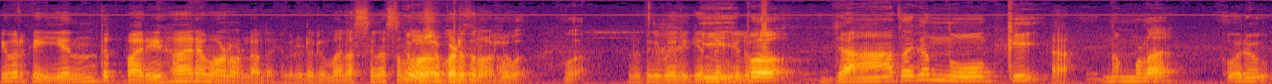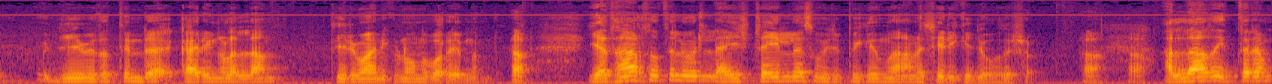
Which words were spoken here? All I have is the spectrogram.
ഇവർക്ക് എന്ത് പരിഹാരമാണുള്ളത്? ഇവരുടെ ഒരു മനസ്സിനെ സന്തോഷപ്പെടുത്തണമല്ലോ. ഇപ്പോൾ ജാതകം നോക്കി നമ്മൾ ഒരു ജീവിതത്തിന്റെ കാര്യങ്ങളെല്ലാം തീരുമാനിക്കണമെന്ന് പറയുന്നുണ്ട്. യഥാർത്ഥത്തിൽ ഒരു ലൈഫ് സ്റ്റൈലിനെ സൂചിപ്പിക്കുന്നതാണ് ശരിക്കും ജ്യോതിഷം. അല്ലാതെ ഇത്തരം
